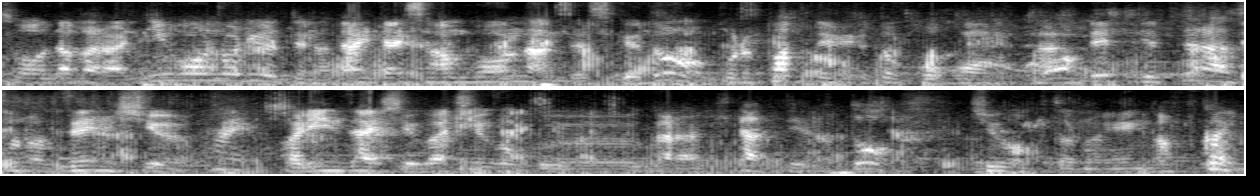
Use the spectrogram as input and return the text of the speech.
すそうだから日本の竜っていうのは大体3本なんですけどこれパッて見ると5本なんでって言ったらその禅宗、まあ臨済宗が中国から来たっていうのと中国との縁が深いっ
